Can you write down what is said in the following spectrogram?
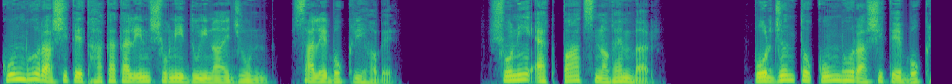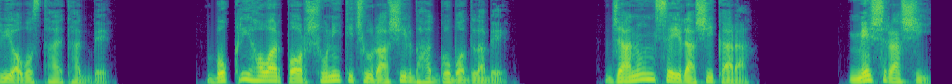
কুম্ভ রাশিতে থাকাকালীন শনি দুই নয় জুন, সালে বক্রি হবে। শনি এক পাঁচ নভেম্বর পর্যন্ত কুম্ভ রাশিতে বক্রি অবস্থায় থাকবে। বক্রি হওয়ার পর শনি কিছু রাশির ভাগ্য বদলাবে। জানুন সেই রাশি কারা? মেষ রাশি।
